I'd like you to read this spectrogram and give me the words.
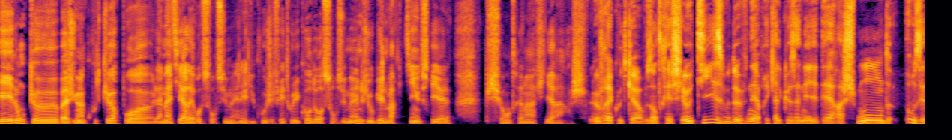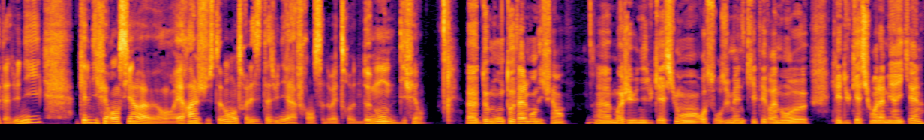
Et donc, euh, bah, j'ai eu un coup de cœur pour euh, la matière des ressources humaines. Et du coup, j'ai fait tous les cours de ressources humaines. J'ai oublié le marketing industriel. Puis, je suis rentré dans la filière RH. Le vrai coup de cœur. Vous entrez chez Otis. Vous devenez, après quelques années, DRH Monde aux États-Unis. Quelle différence il y a euh, en RH, justement, entre les États-Unis et la France? Ça doit être deux mondes différents? deux mondes totalement différents. Euh, moi, j'ai eu une éducation en ressources humaines qui était vraiment euh, l'éducation à l'américaine.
